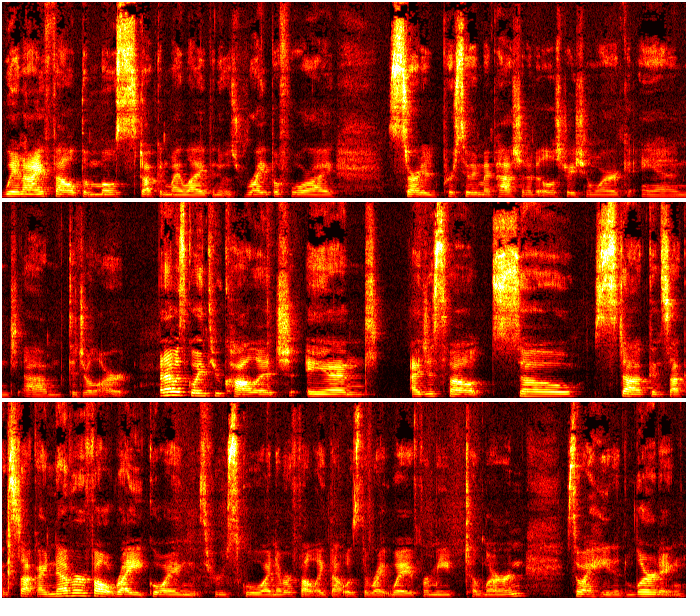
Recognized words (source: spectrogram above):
when I felt the most stuck in my life, and it was right before I started pursuing my passion of illustration work and um, digital art. And I was going through college and I just felt so stuck and stuck and stuck. I never felt right going through school. I never felt like that was the right way for me to learn. So I hated learning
